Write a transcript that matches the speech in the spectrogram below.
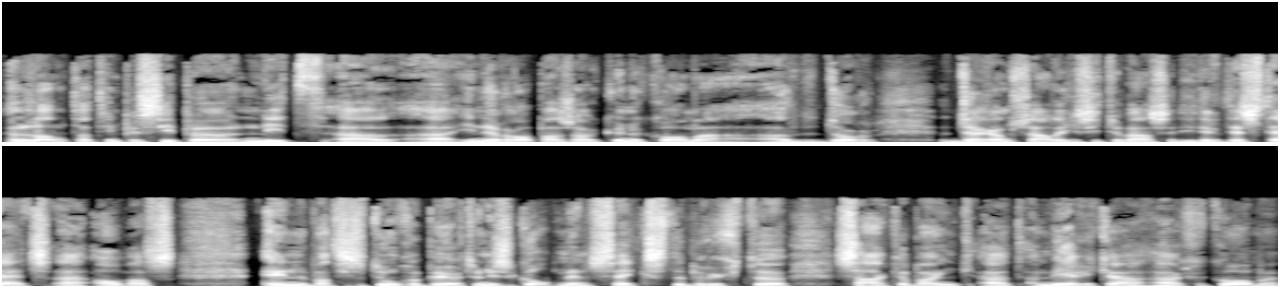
Een land dat in principe niet uh, uh, in Europa zou kunnen komen... Uh, door de rampzalige situatie die er destijds al was. En wat is er toen gebeurd? Toen is Goldman Sachs, de beruchte zakenbank uit Amerika, mm -hmm. gekomen.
